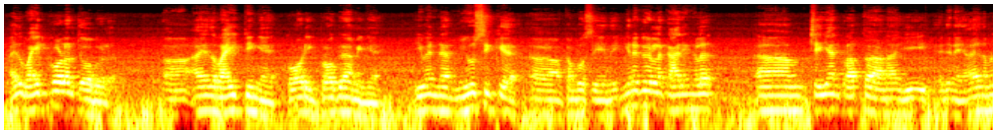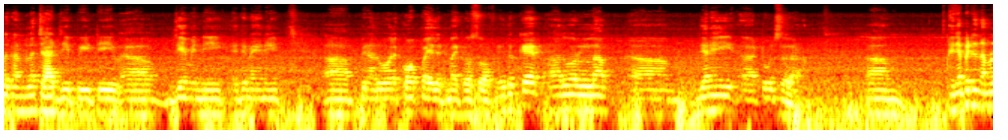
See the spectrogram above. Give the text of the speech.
അതായത് വൈറ്റ് കോളർ ജോബുകൾ അതായത് writing coding programming even music compose ചെയ്യുന്നത്. ഇങ്ങനെയൊക്കെയുള്ള കാര്യങ്ങൾ ചെയ്യാൻ പ്രാപ്തമാണ് ഈ ഇതിനെ അതായത് നമ്മൾ കണ്ടുള്ള chat G P T Gemini Gemini പിന്നെ അതുപോലെ കോ പൈലറ്റ് മൈക്രോസോഫ്റ്റ് ഇതൊക്കെ അതുപോലുള്ള ജനൈ ടൂൾസുകളാണ് ആം, ഇതിനെപ്പറ്റി നമ്മൾ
